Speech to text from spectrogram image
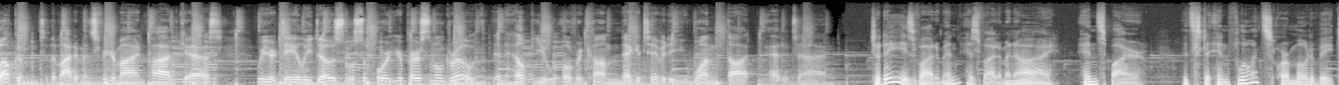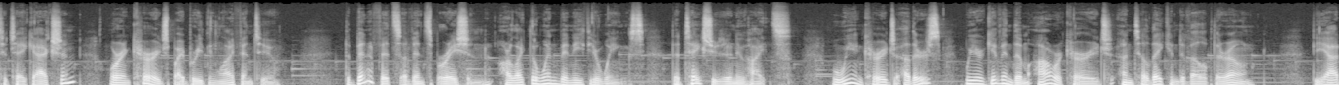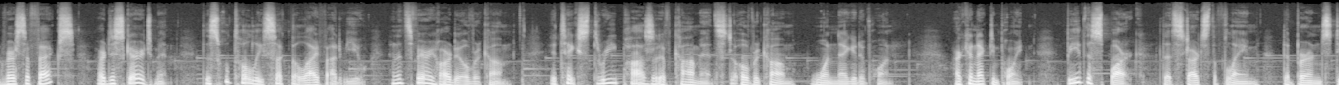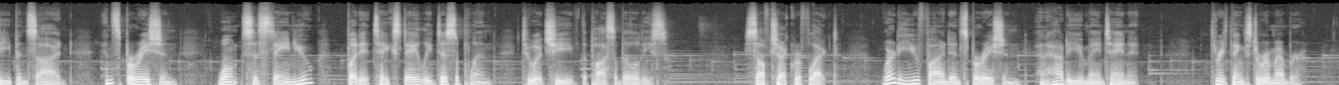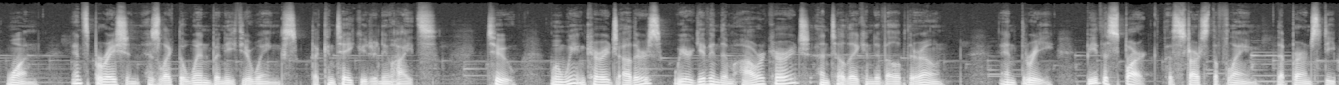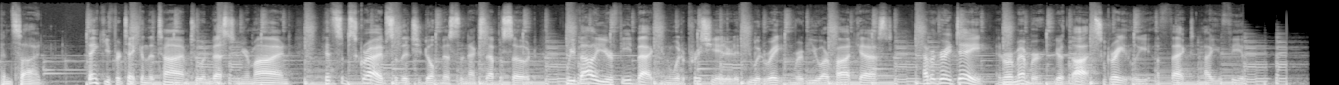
Welcome to the Vitamins for Your Mind podcast, where your daily dose will support your personal growth and help you overcome negativity one thought at a time. Today's vitamin is vitamin I, Inspire. It's to influence or motivate to take action or encourage by breathing life into. The benefits of inspiration are like the wind beneath your wings that takes you to new heights. When we encourage others, we are giving them our courage until they can develop their own. The adverse effects are discouragement. This will totally suck the life out of you, and it's very hard to overcome. It takes three positive comments to overcome one negative one. Our connecting point be the spark that starts the flame that burns deep inside. Inspiration won't sustain you, but it takes daily discipline to achieve the possibilities. Self check reflect. Where do you find inspiration and how do you maintain it? Three things to remember. 1. Inspiration is like the wind beneath your wings that can take you to new heights. 2. When we encourage others, we are giving them our courage until they can develop their own. And 3. Be the spark that starts the flame that burns deep inside. Thank you for taking the time to invest in your mind. Hit subscribe so that you don't miss the next episode. We value your feedback and would appreciate it if you would rate and review our podcast. Have a great day, and remember, your thoughts greatly affect how you feel.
